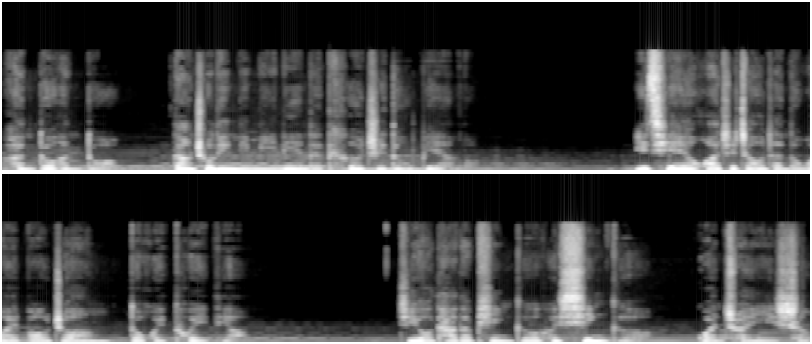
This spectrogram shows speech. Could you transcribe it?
很多很多，当初令你迷恋的特质都变了，一切花枝招展的外包装都会退掉，只有他的品格和性格贯穿一生，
